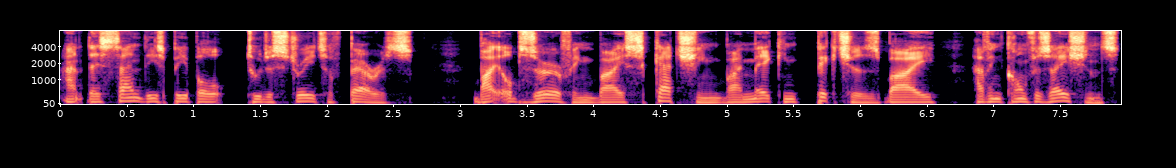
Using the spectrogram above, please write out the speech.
And they sent these people to the streets of Paris by observing, by sketching, by making pictures, by having conversations.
